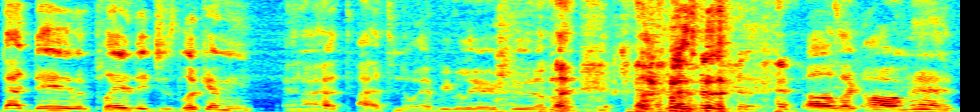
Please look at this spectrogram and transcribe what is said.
that day they would play, they'd just look at me, and I had I had to know every lyric, dude. I'm like, I was like, oh man.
